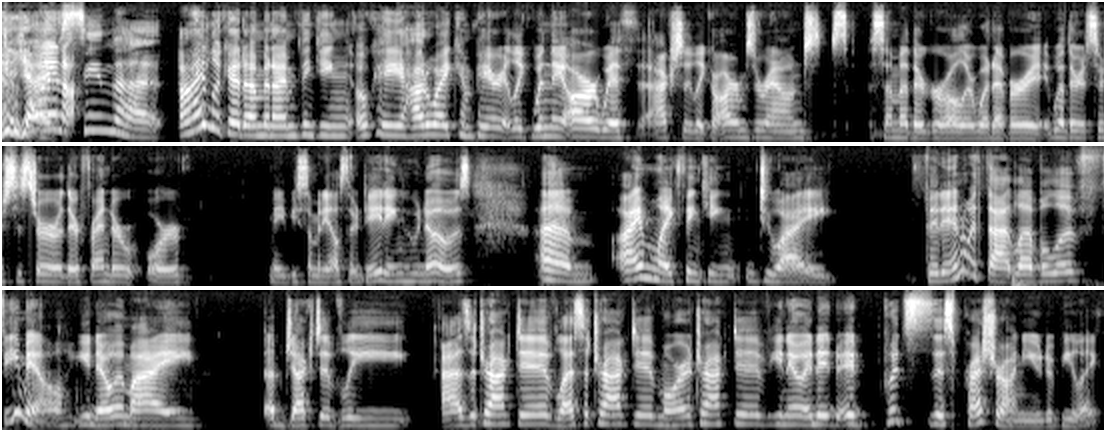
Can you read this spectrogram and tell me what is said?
yeah, I've seen that. I look at them and I'm thinking, okay, how do I compare it? Like when they are with actually like arms around some other girl or whatever, whether it's their sister or their friend or, or maybe somebody else they're dating, who knows? Um, I'm like thinking, do I fit in with that level of female? You know, am I objectively as attractive, less attractive, more attractive? You know, and it, it puts this pressure on you to be like,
